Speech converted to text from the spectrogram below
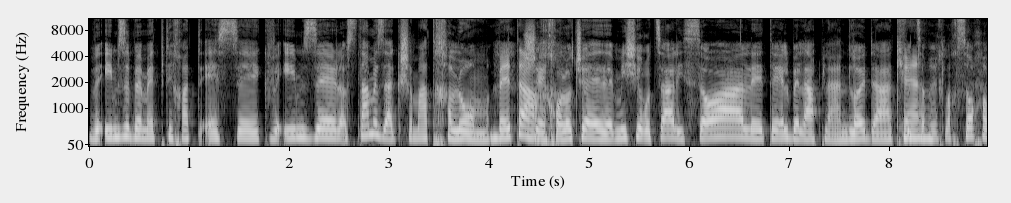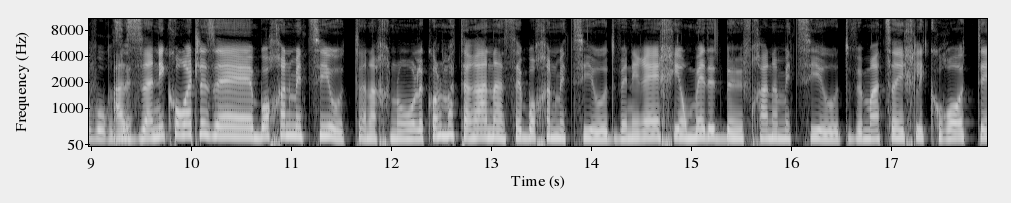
ואם זה באמת פתיחת עסק, ואם זה לא, סתם איזה הגשמת חלום. בטח. שיכול להיות שמישהי רוצה לנסוע לטייל בלפלנד, לא יודעת, כן. וצריך לחסוך עבור אז זה. אז אני קוראת לזה בוחן מציאות. אנחנו לכל מטרה נעשה בוחן מציאות, ונראה איך היא עומדת במבחן המציאות, ומה צריך לקרות... אה,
